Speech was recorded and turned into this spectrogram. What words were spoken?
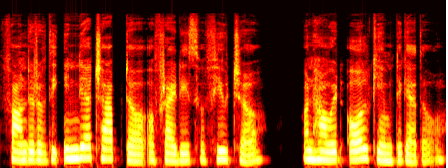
founder of the India chapter of Fridays for Future, on how it all came together.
